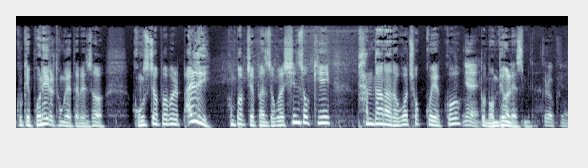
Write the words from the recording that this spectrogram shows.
국회 본회의를 통과했다면서 공수처법을 빨리 헌법재판소가 신속히 판단하라고 촉구했고 예. 또 논평을 냈습니다. 그렇군요.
